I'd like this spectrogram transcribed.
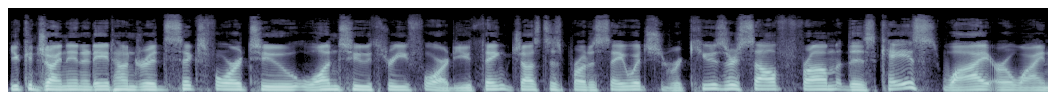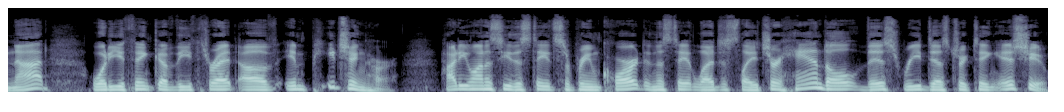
You can join in at 800 642 1234. Do you think Justice Protasiewicz should recuse herself from this case? Why or why not? What do you think of the threat of impeaching her? How do you want to see the state Supreme Court and the state legislature handle this redistricting issue?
